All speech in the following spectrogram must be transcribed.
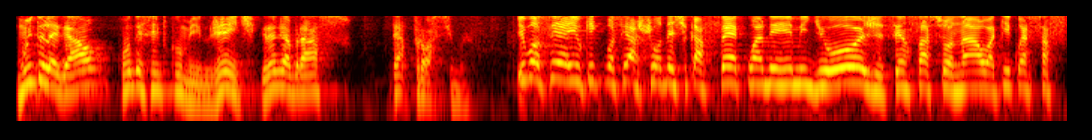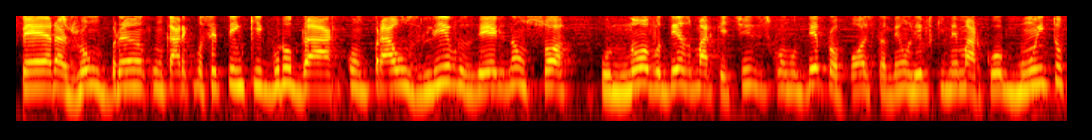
Muito legal, contem sempre comigo. Gente, grande abraço, até a próxima. E você aí, o que você achou deste café com ADM de hoje? Sensacional, aqui com essa fera, João Branco, um cara que você tem que grudar, comprar os livros dele, não só o novo Desmarketizes, como De Propósito, também um livro que me marcou muito.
